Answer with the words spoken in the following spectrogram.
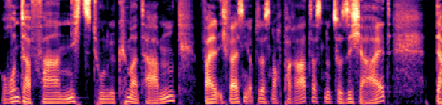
Runterfahren, Nichtstun gekümmert haben, weil ich weiß nicht, ob du das noch parat hast, nur zur Sicherheit. Da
